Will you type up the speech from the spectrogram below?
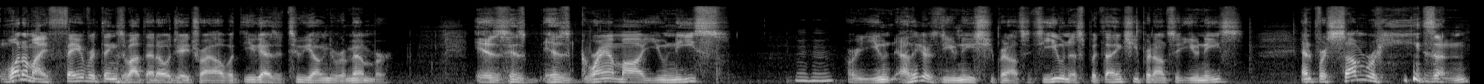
One of my favorite things about that OJ trial, but you guys are too young to remember, is his his grandma Eunice. Mm-hmm. or Un- I think it was Eunice she pronounced it. It's Eunice, but I think she pronounced it Eunice. And for some reason,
